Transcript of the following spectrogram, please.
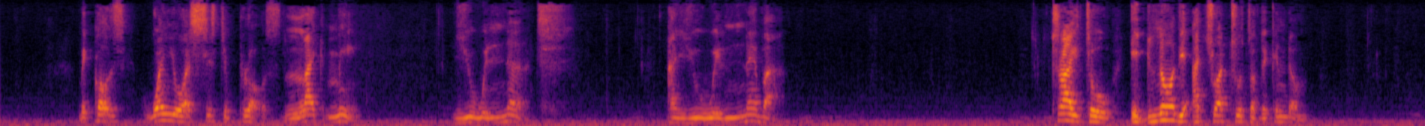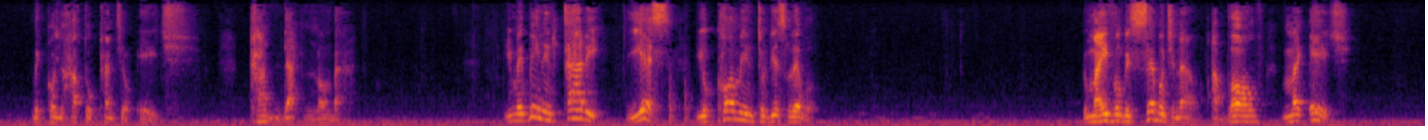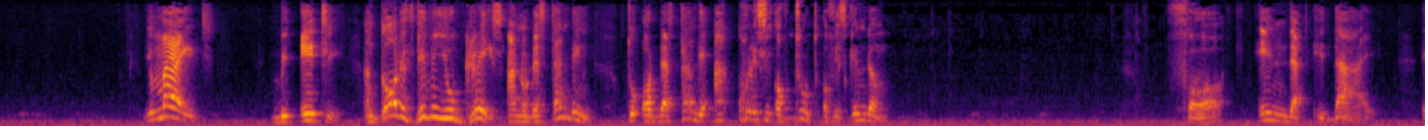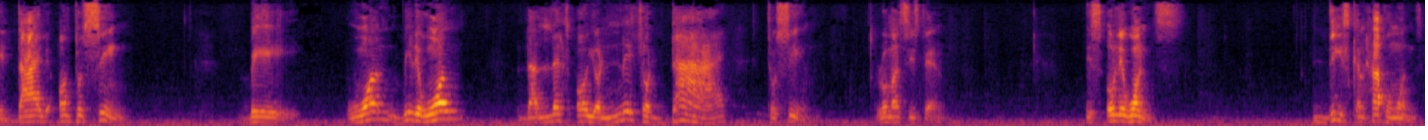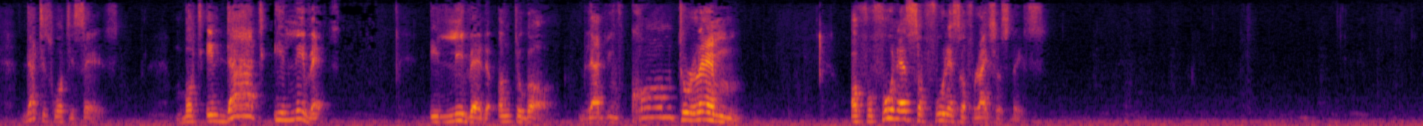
Because when you are 60 plus, like me, you will not and you will never try to ignore the actual truth of the kingdom because you have to count your age. Count that number. You may be in 30. Yes, you come into this level. You might even be 70 now, above my age. You might be 80. And God is giving you grace and understanding to understand the accuracy of truth of his kingdom. For in that he died, he died unto sin. Be one, be the one that let all your nature die to sin. Romans system. It's only once. This can happen once. That is what he says. But in that he liveth, he liveth unto God, that you've come to realm of fullness of fullness of righteousness.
